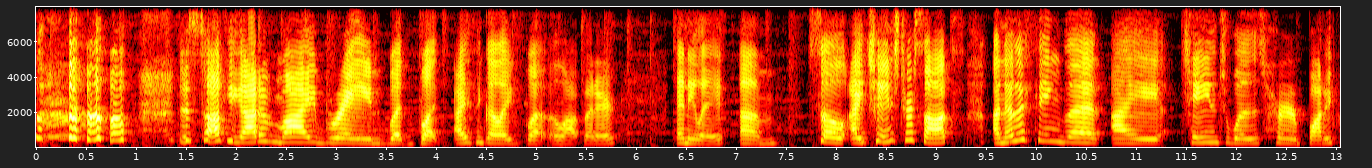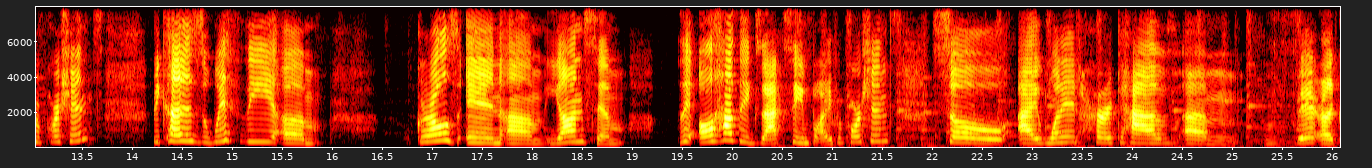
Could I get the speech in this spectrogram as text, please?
just talking out of my brain, but but I think I like butt a lot better. Anyway, um, so I changed her socks. Another thing that I changed was her body proportions because with the um girls in um, Yansim, they all have the exact same body proportions. So I wanted her to have um, very like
